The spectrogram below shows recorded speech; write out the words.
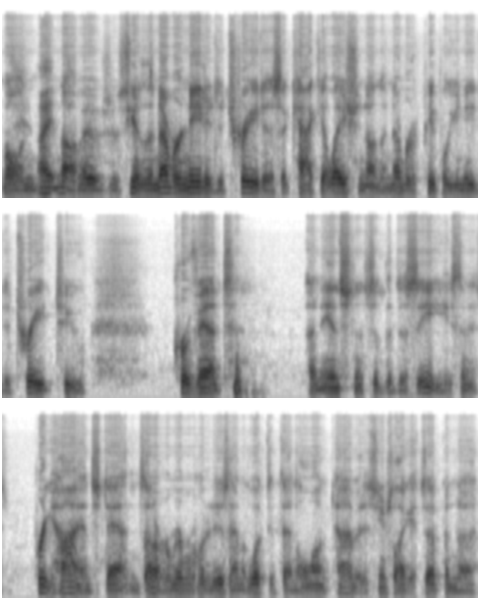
well, I, no, it was you know the number needed to treat is a calculation on the number of people you need to treat to prevent an instance of the disease, and it's pretty high in statins. I don't remember what it is. I haven't looked at that in a long time, but it seems like it's up in the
